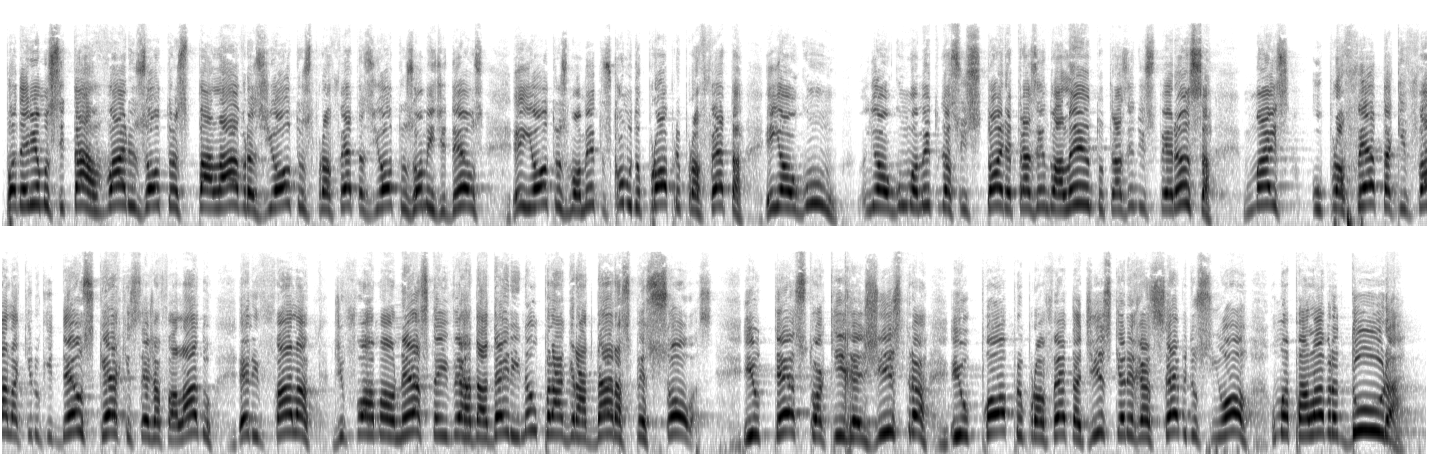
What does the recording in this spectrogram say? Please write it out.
Poderíamos citar várias outras palavras de outros profetas e outros homens de Deus em outros momentos, como do próprio profeta, em algum, em algum momento da sua história, trazendo alento, trazendo esperança, mas o profeta que fala aquilo que Deus quer que seja falado, ele fala de forma honesta e verdadeira e não para agradar as pessoas. E o texto aqui registra, e o próprio profeta diz que ele recebe do Senhor uma palavra dura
